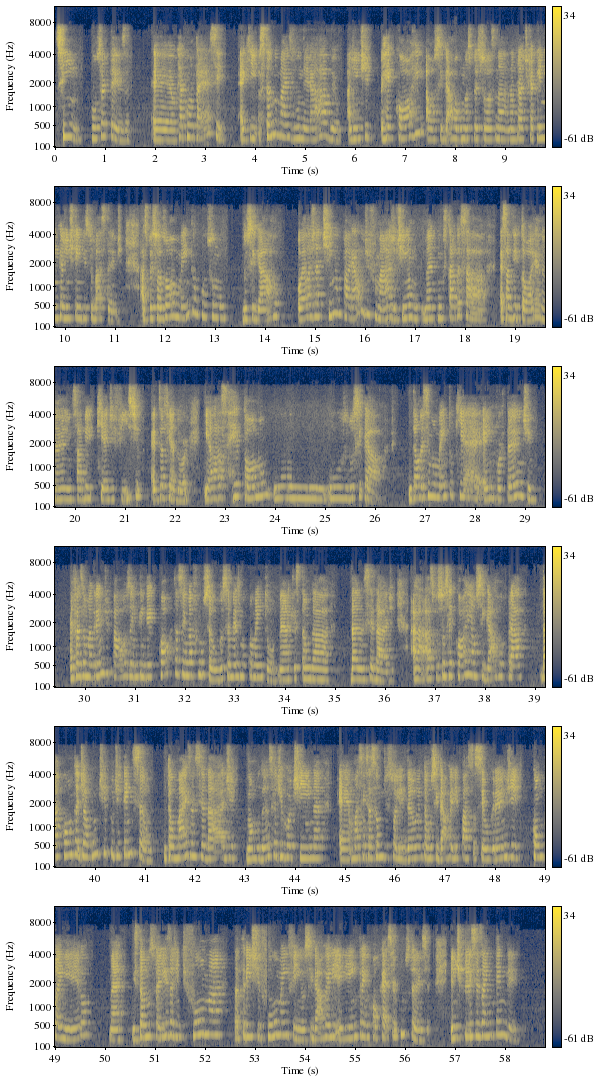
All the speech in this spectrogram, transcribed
Sim, com certeza. É, o que acontece é que, estando mais vulnerável, a gente recorre ao cigarro. Algumas pessoas, na, na prática clínica, a gente tem visto bastante. As pessoas ou aumentam o consumo do cigarro, ou elas já tinham parado de fumar, já tinham né, conquistado essa, essa vitória, né? A gente sabe que é difícil, é desafiador, e elas retomam o, o uso do cigarro. Então, nesse momento que é, é importante é fazer uma grande pausa e entender qual está sendo a função. Você mesmo comentou, né, a questão da, da ansiedade. as pessoas recorrem ao cigarro para dar conta de algum tipo de tensão. Então, mais ansiedade, uma mudança de rotina, é, uma sensação de solidão. Então, o cigarro ele passa a ser o grande companheiro. Né? Estamos felizes, a gente fuma, está triste, fuma, enfim, o cigarro ele, ele entra em qualquer circunstância. A gente precisa entender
